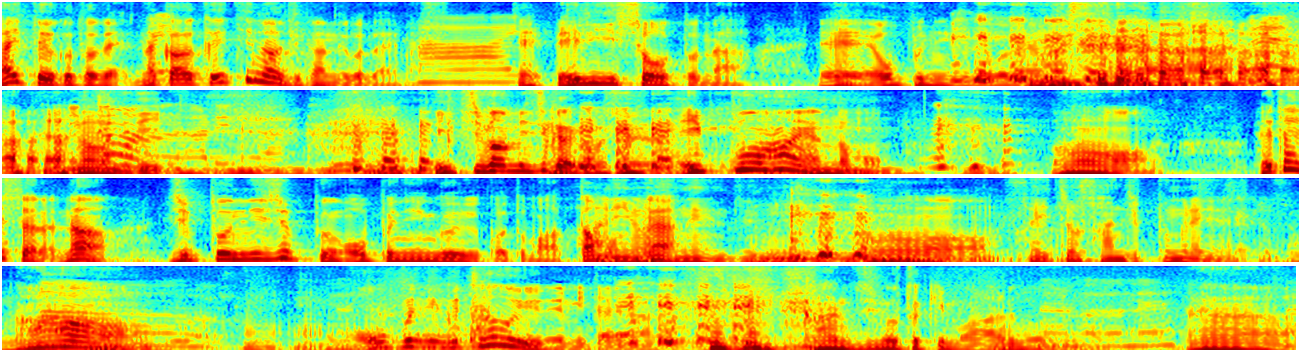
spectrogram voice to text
はい。はい、ということで中枠一のお時間でございます。はい。えベリーショートな、えーオープニングでございまして。ね今。一番短いかもしれない。1分半やったもん、うん下手したらな10分20分オープニングいうこともあったもんね。ありますね、最長30分ぐらいじゃないですか。なあ。オープニングちゃうよねみたいな感じの時もあるのに。なるほどね。うん。は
